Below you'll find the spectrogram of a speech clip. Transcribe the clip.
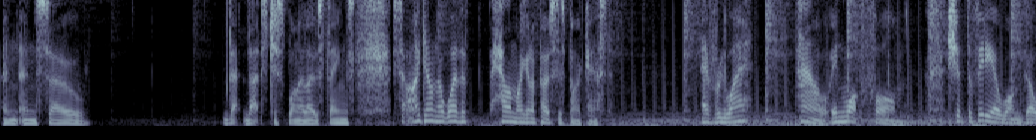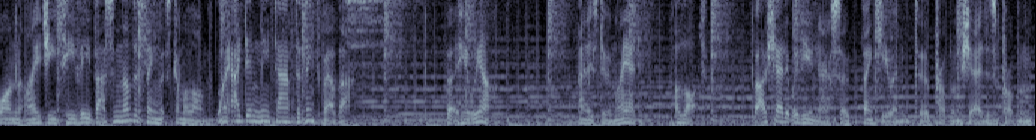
and, and so that, that's just one of those things. So I don't know where the hell am I going to post this podcast? Everywhere? How? In what form? Should the video one go on IGTV? That's another thing that's come along. Like, I didn't need to have to think about that. But here we are. And it's doing my head a lot. But I've shared it with you now, so thank you. And the problem shared is a problem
